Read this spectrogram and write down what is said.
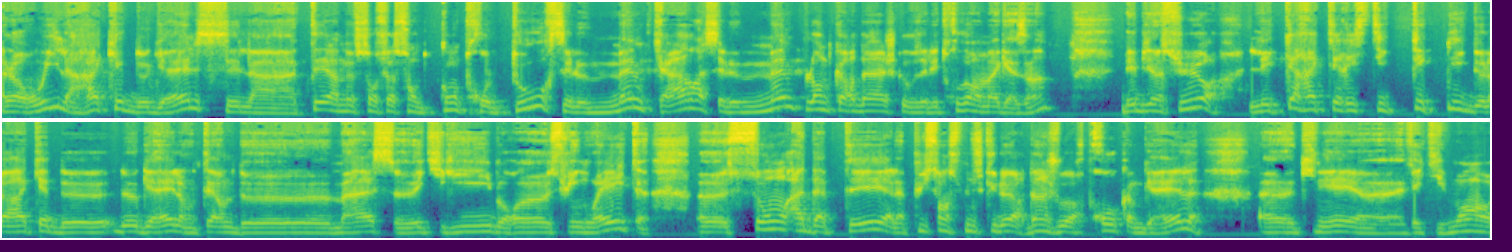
Alors oui, la raquette de Gaël, c'est la TR960 Control Tour, c'est le même cadre, c'est le même plan de cordage que vous allez trouver en magasin. Mais bien sûr, les caractéristiques techniques de la raquette de, Gaël en termes de masse, équilibre, swing weight, euh, sont adaptées à la puissance musculaire d'un joueur pro comme Gaël, euh, qui n'est euh, effectivement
